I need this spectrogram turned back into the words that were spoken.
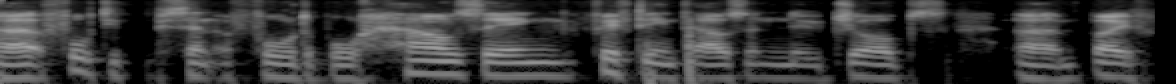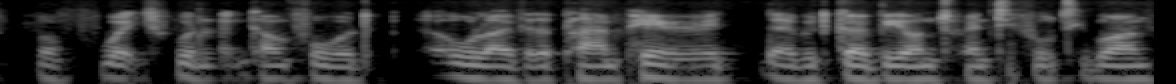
40% uh, affordable housing, 15,000 new jobs, um, both of which wouldn't come forward all over the plan period. They would go beyond 2041,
